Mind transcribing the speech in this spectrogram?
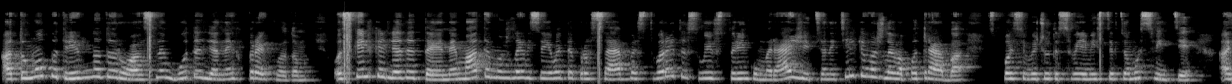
а тому потрібно дорослим бути для них прикладом, оскільки для дитини мати можливість заявити про себе, створити свою сторінку мережі це не тільки важлива потреба, спосіб відчути своє місце в цьому світі, а й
